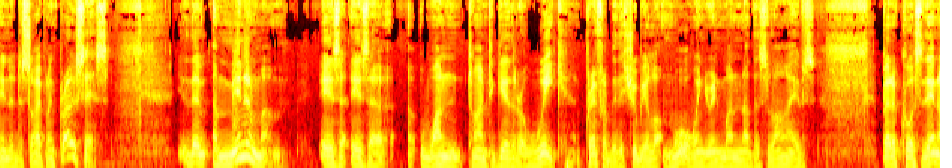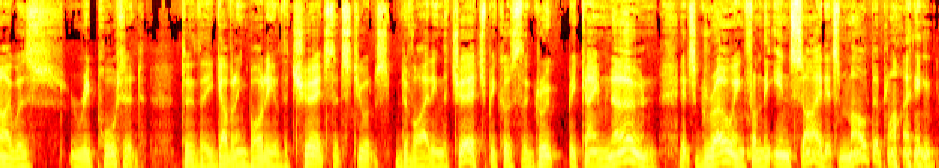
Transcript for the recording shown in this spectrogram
in a discipling process. The, a minimum is a, is a, a, one time together a week. Preferably, there should be a lot more when you're in one another's lives. But of course, then I was reported to the governing body of the church that Stuart's dividing the church because the group became known. It's growing from the inside. It's multiplying.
